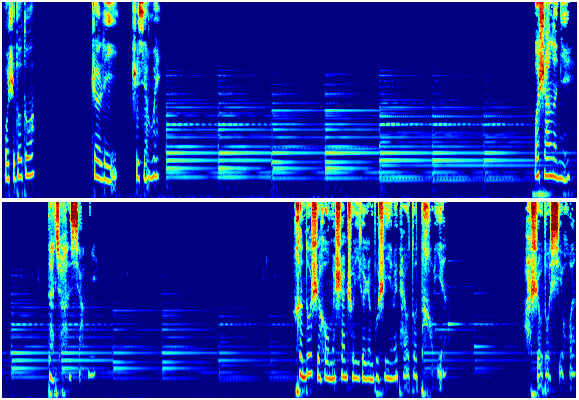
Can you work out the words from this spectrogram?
我是多多，这里是咸味。我删了你，但却很想你。很多时候，我们删除一个人，不是因为他有多讨厌，而是有多喜欢。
